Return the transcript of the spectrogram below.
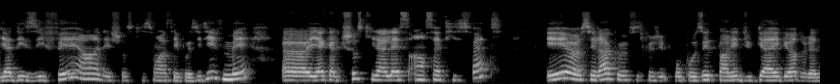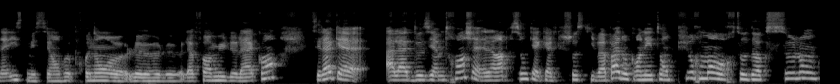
y a des effets, hein, des choses qui sont assez positives, mais il y a quelque chose qui la laisse insatisfaite. Et euh, c'est là que c'est ce que j'ai proposé de parler du Geiger de l'analyse, mais c'est en reprenant euh, la formule de Lacan. C'est là qu'à la deuxième tranche, elle a l'impression qu'il y a quelque chose qui ne va pas. Donc en étant purement orthodoxe selon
